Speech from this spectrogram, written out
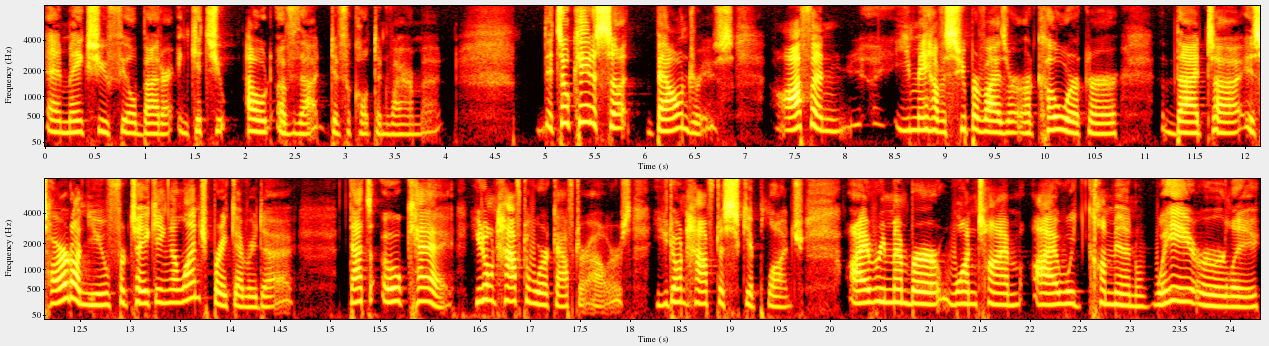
and makes you feel better and gets you out of that difficult environment. It's okay to boundaries. Often you may have a supervisor or a coworker that uh, is hard on you for taking a lunch break every day. That's okay. You don't have to work after hours. You don't have to skip lunch. I remember one time I would come in way early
